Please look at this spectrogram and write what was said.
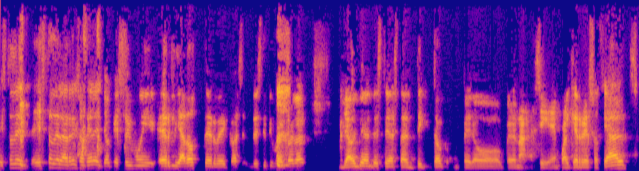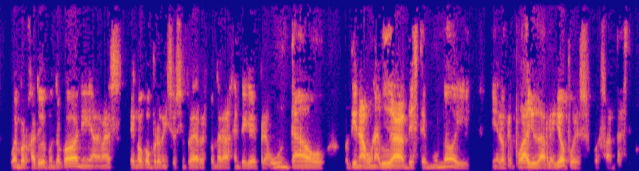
esto, de, esto de las redes sociales, yo que soy muy early adopter de, de este tipo de cosas, ya últimamente estoy hasta en TikTok, pero, pero nada, sí, en cualquier red social o en borjatube.com y además tengo compromiso siempre de responder a la gente que pregunta o, tiene alguna duda de este mundo y, y, en lo que pueda ayudarle yo, pues, pues fantástico.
